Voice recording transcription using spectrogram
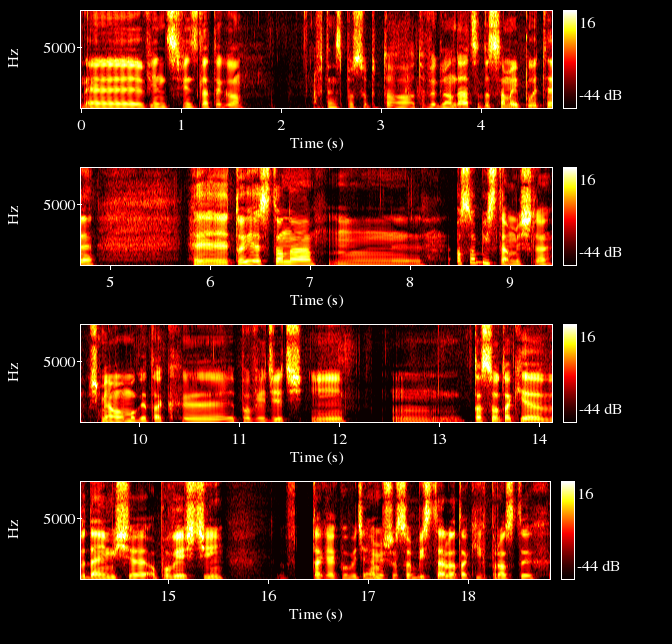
e, więc, więc dlatego w ten sposób to, to wygląda. A co do samej płyty, E, To jest ona mm, osobista, myślę. Śmiało mogę tak e, powiedzieć. I mm, to są takie, wydaje mi się, opowieści, w- tak jak powiedziałem, już osobiste, ale o takich prostych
